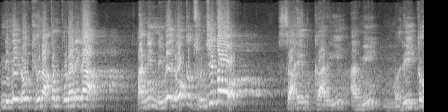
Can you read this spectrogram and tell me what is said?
निमे लोक घेऊन आपण पुढे निघा. आम्ही निमे लोक झुंजितो. साहेबकारी आम्ही मरितो.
